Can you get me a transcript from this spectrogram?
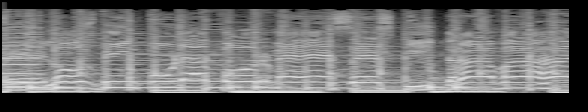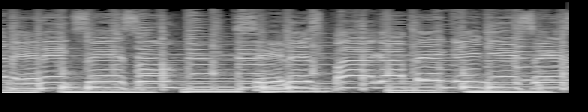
Se los vincula por meses y trabajan en exceso. Se les paga pequeñeces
